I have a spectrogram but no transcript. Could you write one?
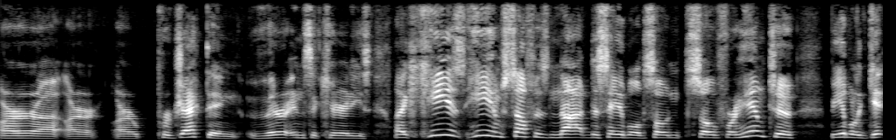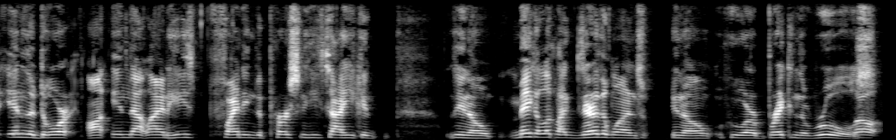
are uh, are are projecting their insecurities. Like he's he himself is not disabled, so so for him to be able to get in the door on in that line, he's finding the person he thought he could, you know, make it look like they're the ones you know who are breaking the rules. Well,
